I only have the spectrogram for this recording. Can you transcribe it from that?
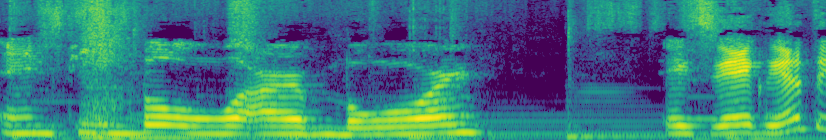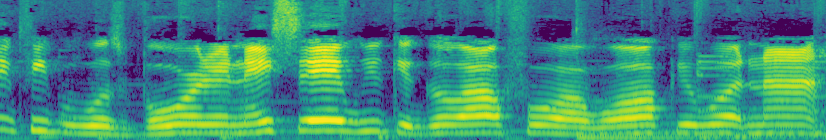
And people are bored. Exactly. I think people was bored and they said we could go out for a walk and whatnot.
